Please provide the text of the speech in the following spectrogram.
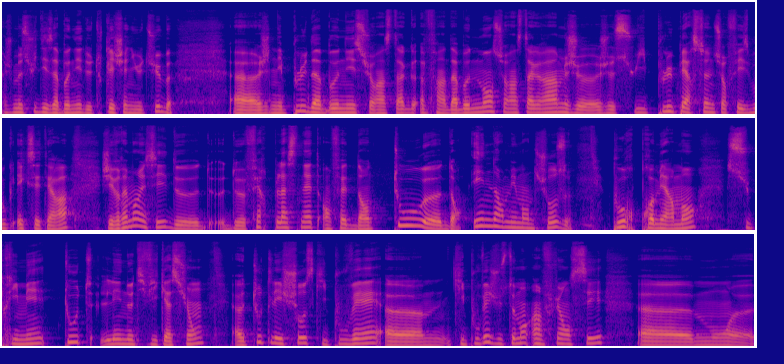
je me suis désabonné de toutes les chaînes YouTube. je n'ai plus d'abonnés sur Instagram, enfin sur Instagram. Je, je suis plus personne sur Facebook, etc. J'ai vraiment essayé de, de, faire place nette en fait dans tout, dans énormément de choses pour premièrement supprimer toutes les notifications, euh, toutes les choses qui pouvaient, euh, qui pouvaient justement influencer euh, mon,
